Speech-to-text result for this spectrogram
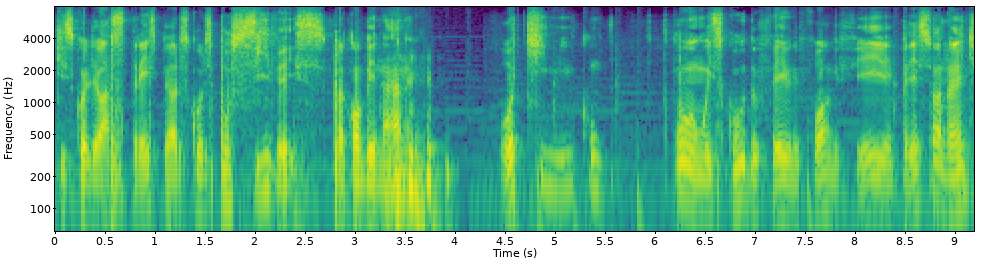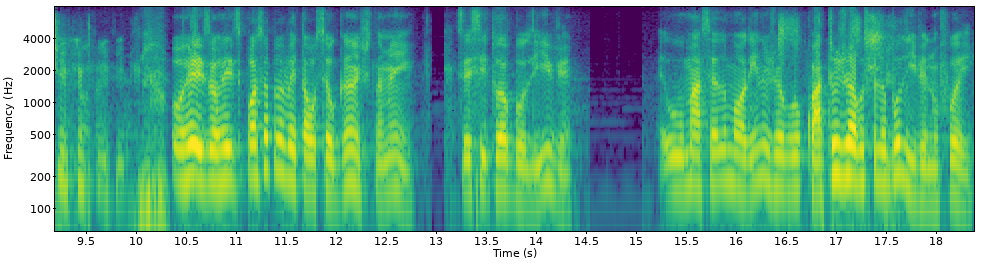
que escolheu as três piores cores possíveis pra combinar, né? o time com, com um escudo feio, uniforme feio, é impressionante. Ô Reis, ô Reis, posso aproveitar o seu gancho também? Você citou a Bolívia. O Marcelo Moreno jogou quatro jogos pela Bolívia, não foi?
